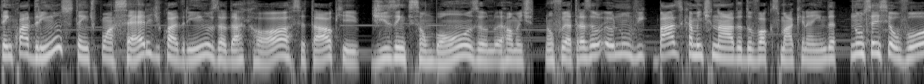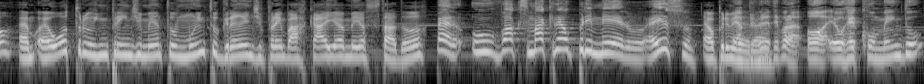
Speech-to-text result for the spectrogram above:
tem quadrinhos, tem tipo uma série de quadrinhos da Dark Horse e tal, que dizem que são bons. Eu realmente não fui atrás, eu, eu não vi basicamente nada do Vox Machina ainda. Não sei se eu vou. É, é outro empreendimento muito grande pra embarcar e é meio assustador. Pera, o Vox Machina é o primeiro, é isso? É o É primeiro. a primeira é. temporada. Ó, eu recomendo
